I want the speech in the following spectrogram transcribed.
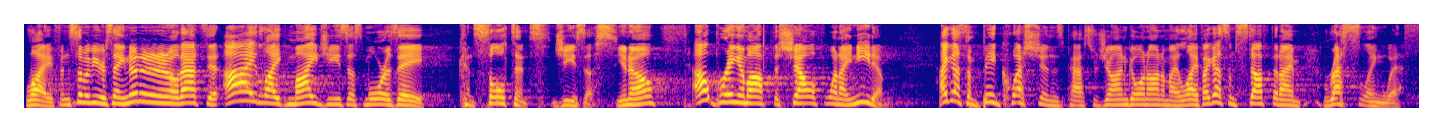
life. And some of you are saying, no, no, no, no, that's it. I like my Jesus more as a consultant Jesus, you know? I'll bring him off the shelf when I need him. I got some big questions, Pastor John, going on in my life. I got some stuff that I'm wrestling with.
